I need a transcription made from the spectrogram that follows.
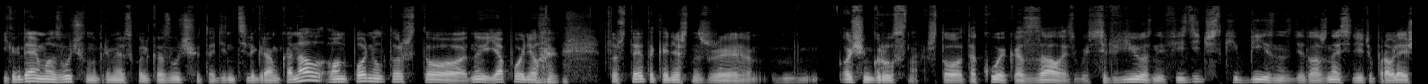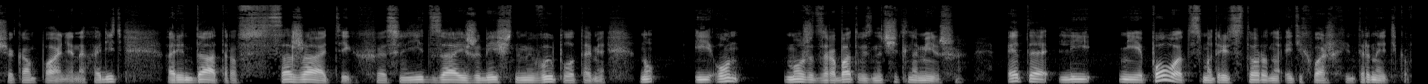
И когда я ему озвучил, например, сколько озвучивает один телеграм-канал, он понял то, что... Ну, и я понял, то, что это, конечно же, очень грустно, что такой, казалось бы, серьезный физический бизнес, где должна сидеть управляющая компания, находить арендаторов, сажать их, следить за ежемесячными выплатами. Ну, и он может зарабатывать значительно меньше. Это ли не повод смотреть в сторону этих ваших интернетиков?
